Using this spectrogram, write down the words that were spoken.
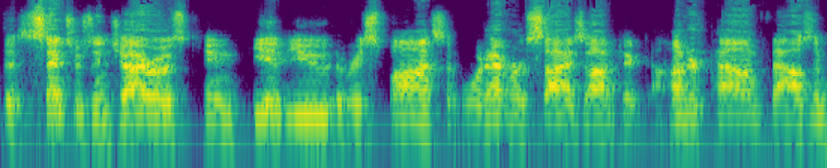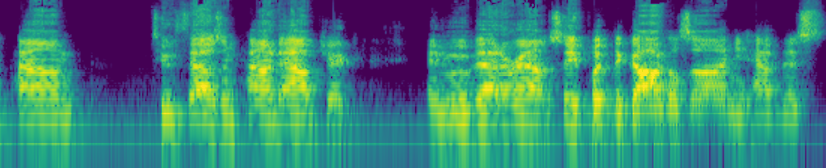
the sensors and gyros can give you the response of whatever size object, 100 pound, 1,000 pound, 2,000 pound object, and move that around. So you put the goggles on, you have this,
